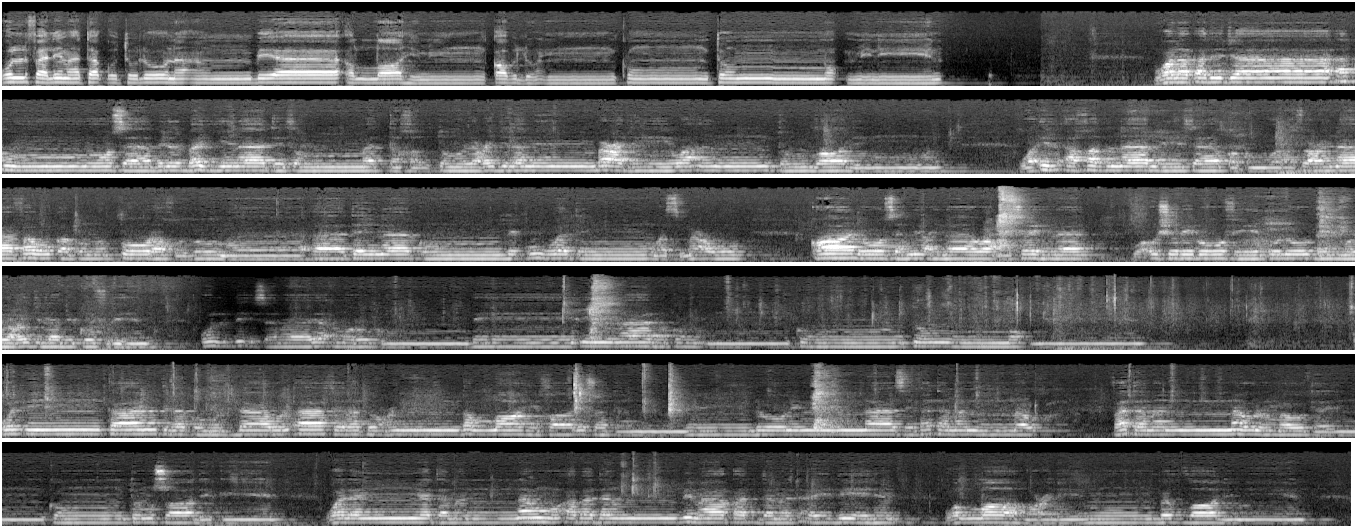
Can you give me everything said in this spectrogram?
قل فلم تقتلون أنبياء الله من قبل إن كنتم مؤمنين؟ ولقد جاءكم موسى بالبينات ثم اتخذتم العجل من بعده وأنتم ظالمون. وإذ أخذنا ميثاقكم ورفعنا فوقكم الطور خذوا ما آتيناكم بقوة واسمعوا. قالوا سمعنا وعصينا وأشربوا في قلوبهم العجل بكفرهم. قل بئس ما يأمركم به إيمانكم إن كنتم مؤمنين. قل إن كانت لكم الدار الآخرة عند الله خالصة من دون الناس فتمنوا فتمنوا الموت إن كنتم صادقين. ولن يتمنوه أبدا بما قدمت أيديهم. والله عليم بالظالمين.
